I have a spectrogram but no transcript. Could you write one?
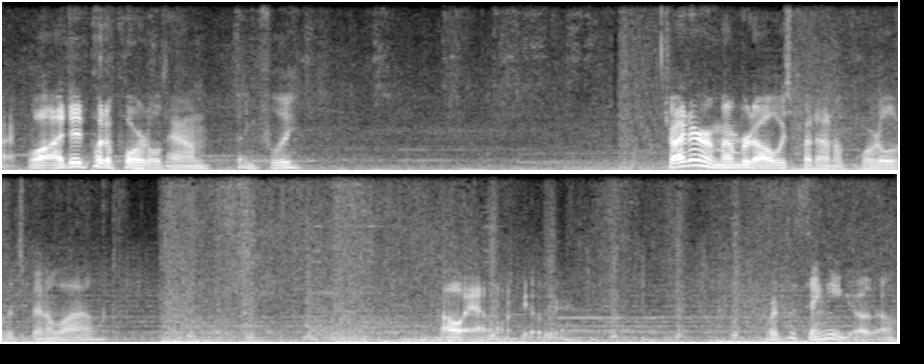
Alright, well, I did put a portal down, thankfully. Try to remember to always put down a portal if it's been a while. Oh, yeah, I don't want to be over here. Where'd the thingy go, though?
